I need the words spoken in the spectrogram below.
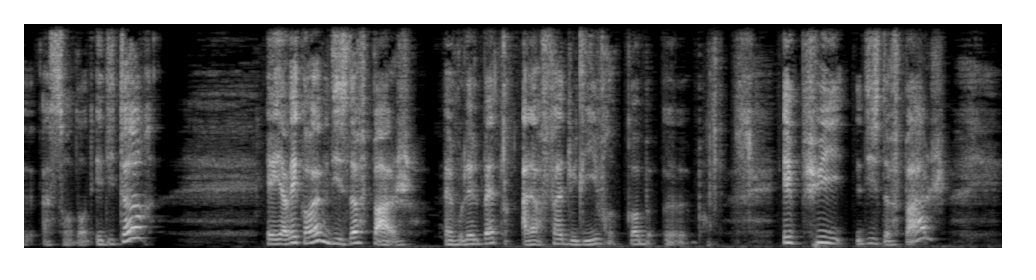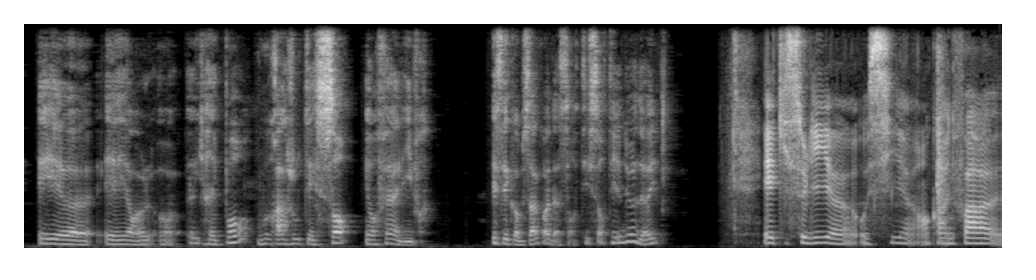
euh, à son éditeur et il y avait quand même 19 pages. Elle voulait le mettre à la fin du livre comme euh, bon. et puis 19 pages et euh, et on- on- il répond vous rajoutez 100 et on fait un livre. Et c'est comme ça qu'on a sorti Sortir du deuil. et qui se lit euh, aussi, euh, encore une fois,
